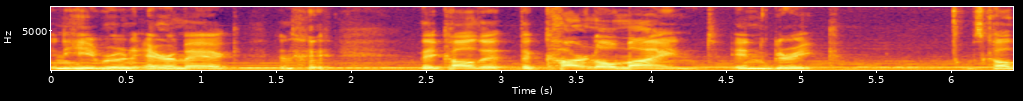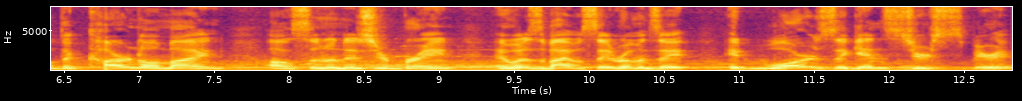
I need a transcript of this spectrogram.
in Hebrew, and Aramaic. they called it the carnal mind in Greek. It's called the carnal mind, also known as your brain. And what does the Bible say, Romans 8? It wars against your spirit.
